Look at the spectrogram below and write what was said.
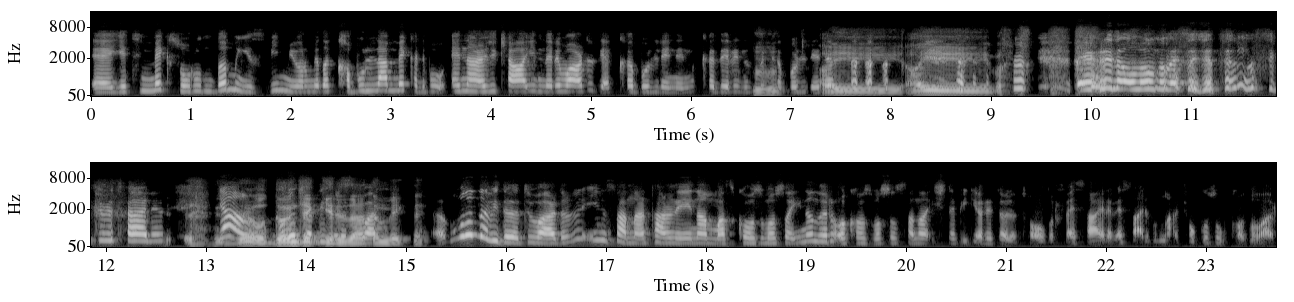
e, yetinmek zorunda mıyız bilmiyorum ya da kabullenmek hani bu enerji kainleri vardır ya kabullenin kaderinizi Hı-hı. kabullenin. Ay ay. Evrene olumlu mesaj atın spiritüel. ya o dönecek geri zaten var. bekle. Bunun da bir dönütü vardır. İnsanlar Tanrı'ya inanmaz, kozmosa inanır. O kozmosun sana işte bir göre dönütü olur vesaire vesaire. Bunlar çok uzun konular.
